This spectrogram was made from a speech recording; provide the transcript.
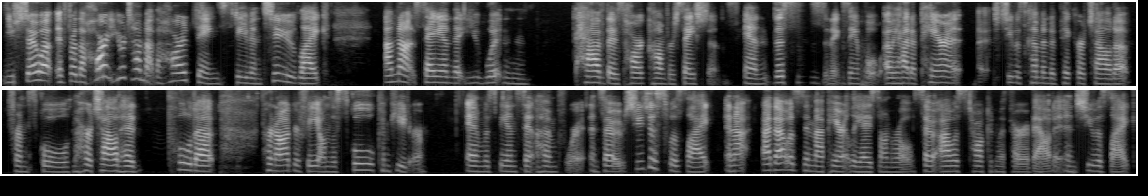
you show up and for the hard you're talking about the hard things stephen too like I'm not saying that you wouldn't have those hard conversations. And this is an example. I had a parent, she was coming to pick her child up from school. Her child had pulled up pornography on the school computer and was being sent home for it. And so she just was like, and I, I, that was in my parent liaison role. So I was talking with her about it and she was like,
